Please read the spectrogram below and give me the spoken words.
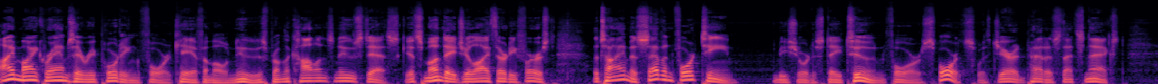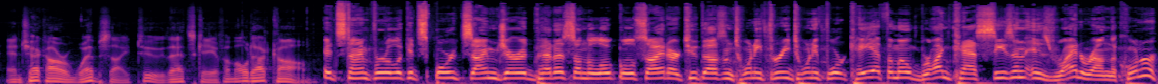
I'm Mike Ramsey reporting for KFMO News from the Collins News Desk. It's Monday, July 31st. The time is 7:14. Be sure to stay tuned for sports with Jared Pettis. That's next and check our website too. That's KFMO.com. It's time for a look at sports. I'm Jared Pettis on the local side. Our 2023 24 KFMO broadcast season is right around the corner.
